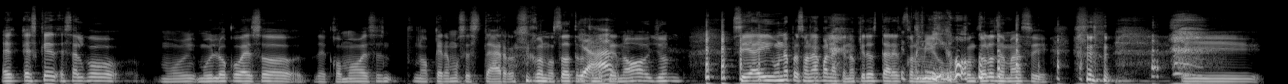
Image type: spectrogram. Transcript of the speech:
es, es, que es algo muy, muy loco eso de cómo a veces no queremos estar con nosotros. Como que no, yo... Si hay una persona con la que no quiero estar es, conmigo. Con todos los demás, sí. y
